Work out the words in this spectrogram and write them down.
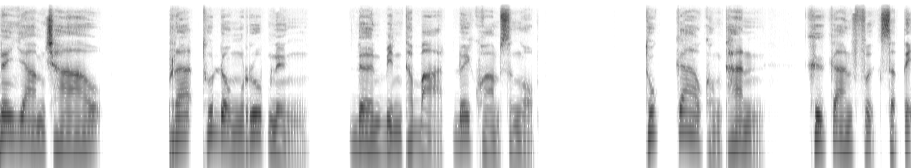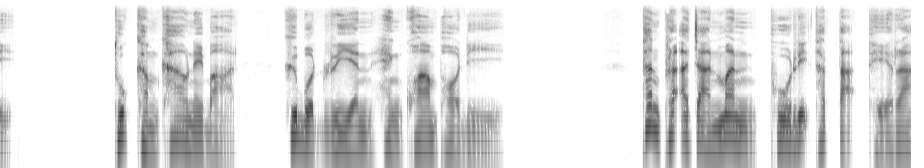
ในยามเช้า พระธุดงค์รูปหนึ่ง เดินบินทบาทด้วยความสงบ ทุกก้าวของท่านคือการฝึกสติ ทุกคำข้าวในบาทคือบทเรียนแห่งความพอดี ท่านพระอาจารย์มั่นภูริทัตตะเถระ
